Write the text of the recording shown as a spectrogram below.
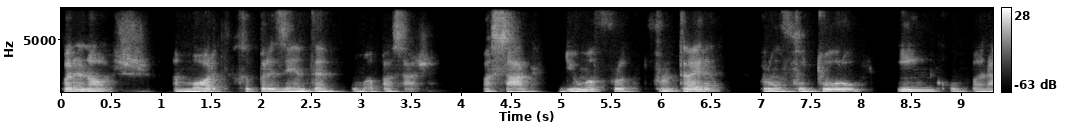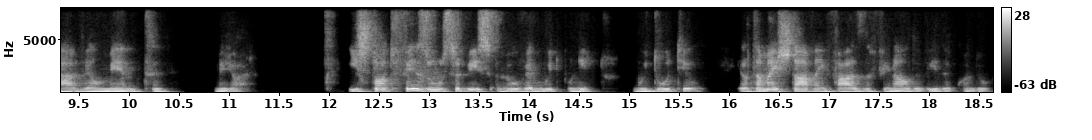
Para nós, a morte representa uma passagem. Passar de uma fronteira para um futuro incomparavelmente melhor. E Stott fez um serviço, a meu ver, muito bonito, muito útil. Ele também estava em fase final da vida quando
